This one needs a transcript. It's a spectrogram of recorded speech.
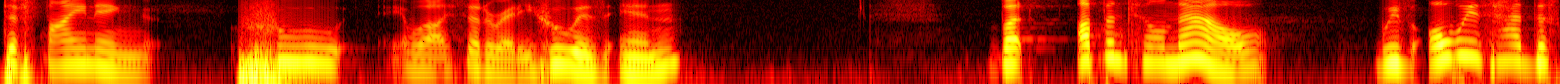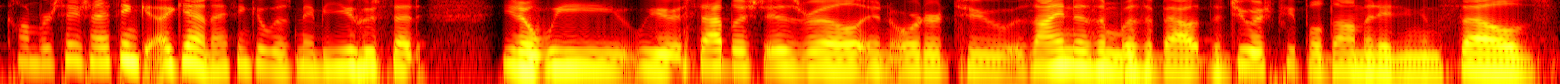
defining who, well, I said already, who is in. But up until now, we've always had this conversation. I think, again, I think it was maybe you who said, you know, we, we established Israel in order to, Zionism was about the Jewish people dominating themselves,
